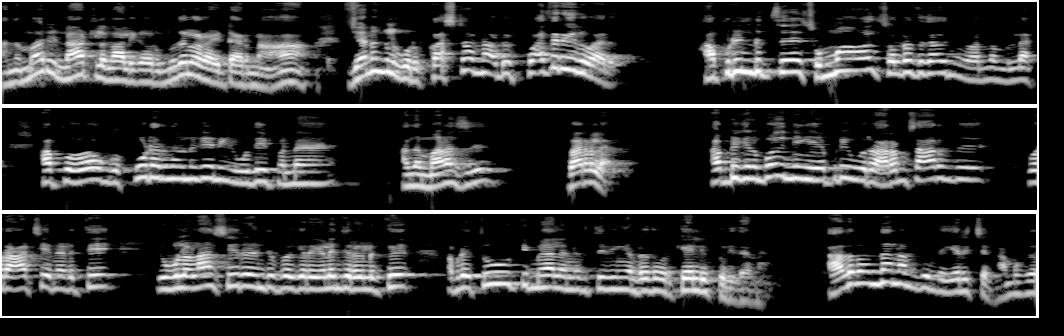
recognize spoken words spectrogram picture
அந்த மாதிரி நாட்டில் நாளைக்கு அவர் முதல்வர் ஆகிட்டார்னா ஜனங்களுக்கு ஒரு கஷ்டம்னா அப்படியே பதறிடுவார். அப்படின்றத சும்மாவாவது சொல்கிறதுக்காக நீங்கள் வரணும்ல. அப்போது உங்கள் கூட இருந்தவனுக்கே நீங்கள் உதவி பண்ண அந்த மனசு வரலை. அப்படிங்கிற போது நீங்கள் எப்படி ஒரு அறம் சார்ந்து ஒரு ஆட்சியை நடத்தி இவ்வளோலாம் சீரழிந்து போகிற இளைஞர்களுக்கு அப்படியே தூக்கி மேலே நிறுத்துவீங்கன்றது ஒரு கேள்விக்குறி தானே? அதில் தான் நமக்கு இந்த எரிச்சல். நமக்கு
